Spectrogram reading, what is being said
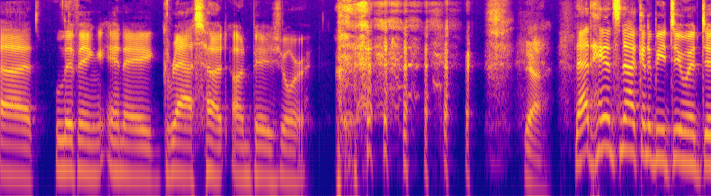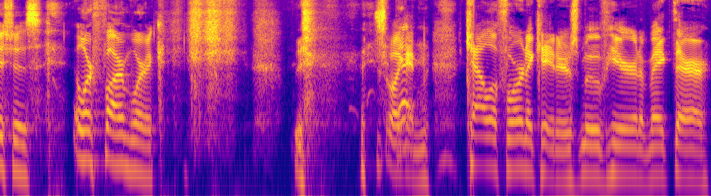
uh, living in a grass hut on Bajor. Yeah. That hand's not going to be doing dishes or farm work. It's fucking Californicators move here to make their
